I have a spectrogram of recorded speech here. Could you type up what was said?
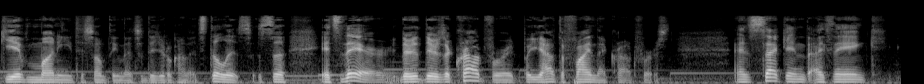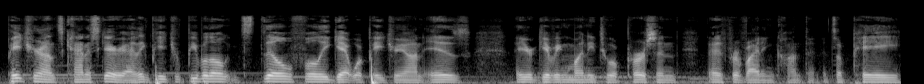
give money to something that's a digital content. It still is. It's a, it's there. there. There's a crowd for it, but you have to find that crowd first. And second, I think Patreon's kind of scary. I think people don't still fully get what Patreon is. That you're giving money to a person that is providing content. It's a pay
